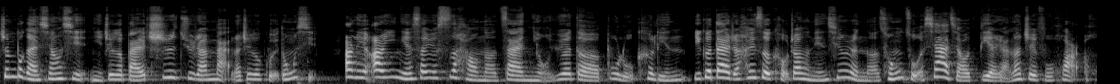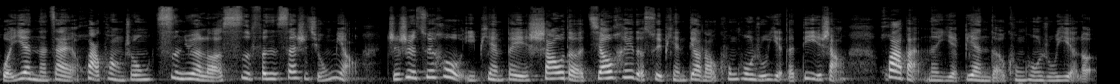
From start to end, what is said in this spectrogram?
真不敢相信，你这个白痴居然买了这个鬼东西。二零二一年三月四号呢，在纽约的布鲁克林，一个戴着黑色口罩的年轻人呢，从左下角点燃了这幅画，火焰呢在画框中肆虐了四分三十九秒，直至最后一片被烧得焦黑的碎片掉到空空如也的地上，画板呢也变得空空如也了。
